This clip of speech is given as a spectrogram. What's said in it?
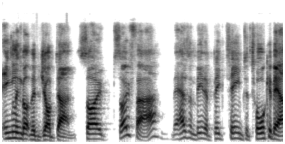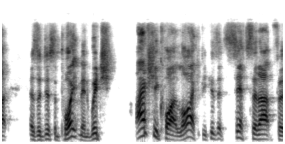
England got the job done. So, so far, there hasn't been a big team to talk about as a disappointment, which I actually quite like because it sets it up for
